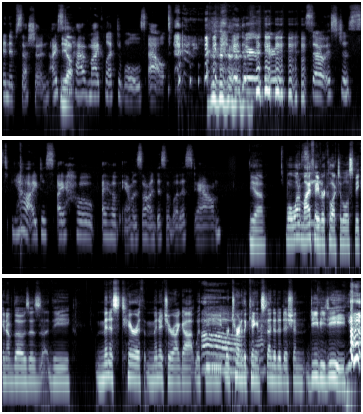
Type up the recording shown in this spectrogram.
an obsession. I still yeah. have my collectibles out. they're, they're, so it's just yeah, I just I hope I hope Amazon doesn't let us down. Yeah. Well, one of my favorite collectibles speaking of those is uh, the Minas Tirith miniature I got with the oh, Return of the King yeah. extended edition DVD. Yes!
